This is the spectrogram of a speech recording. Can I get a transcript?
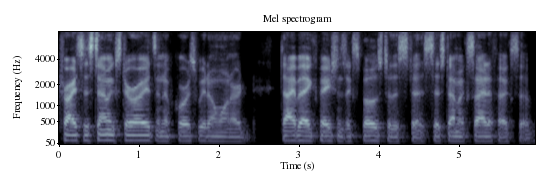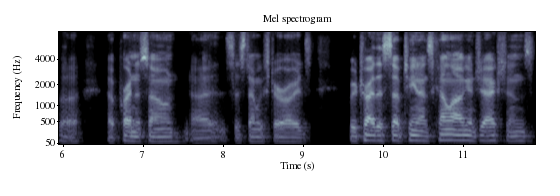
Tried systemic steroids, and of course, we don't want our diabetic patients exposed to the st- systemic side effects of, uh, of prednisone, uh, systemic steroids. We've tried the subtenon Kenalog injections,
